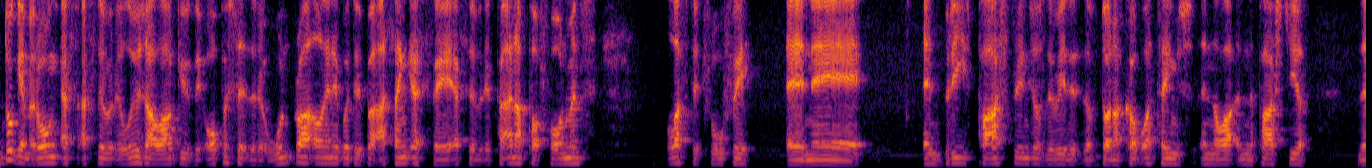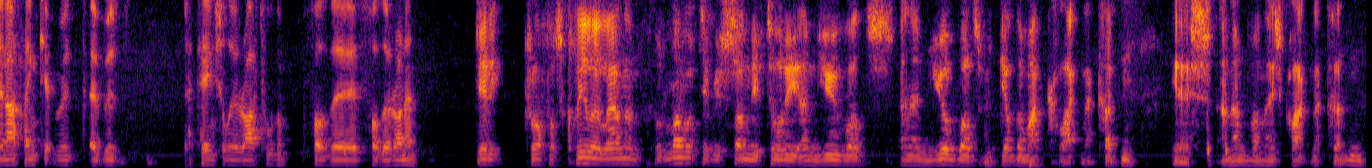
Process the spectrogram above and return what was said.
don't get me wrong, if, if they were to lose, I'll argue the opposite that it won't rattle anybody. But I think if uh, if they were to put in a performance, lift the trophy, and uh, and breeze past Rangers the way that they've done a couple of times in the in the past year, then I think it would it would potentially rattle them for the for the running. Derek Crawford's clearly learning. Would love it to be Sunday Tory and you words, and then your words would give them a Clachnacuddin. Yes, an Inverness Clachnacuddin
